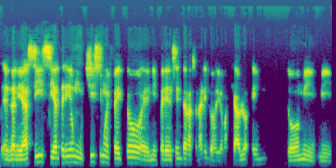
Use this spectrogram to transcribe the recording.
en realidad sí, sí han tenido muchísimo efecto en mi experiencia internacional y los idiomas que hablo en todo mi, mi,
